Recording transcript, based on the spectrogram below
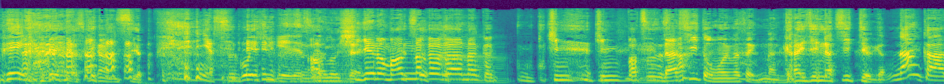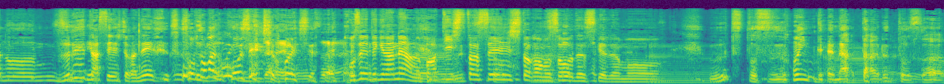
い。ペイニャ好きなんですよ。ペインやすごいヒゲですよ。あの、髭の真ん中がなんか、金、金髪ですか？らしいと思いませんなんか外人らしいっていうか。なんかあの、ずれた選手とかね、ソフトバンクこういう選手多いですよね。個性的なね、あの、バティスタ選手とかもそうですけども、打つとすごいんだよな、当たるとさ。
